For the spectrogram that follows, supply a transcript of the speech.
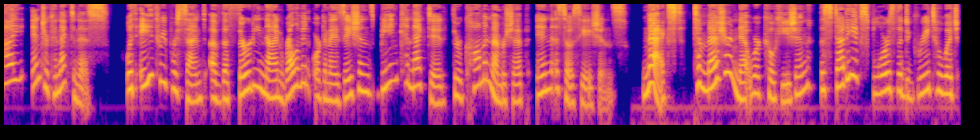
high interconnectedness with 83% of the 39 relevant organizations being connected through common membership in associations. Next, to measure network cohesion, the study explores the degree to which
